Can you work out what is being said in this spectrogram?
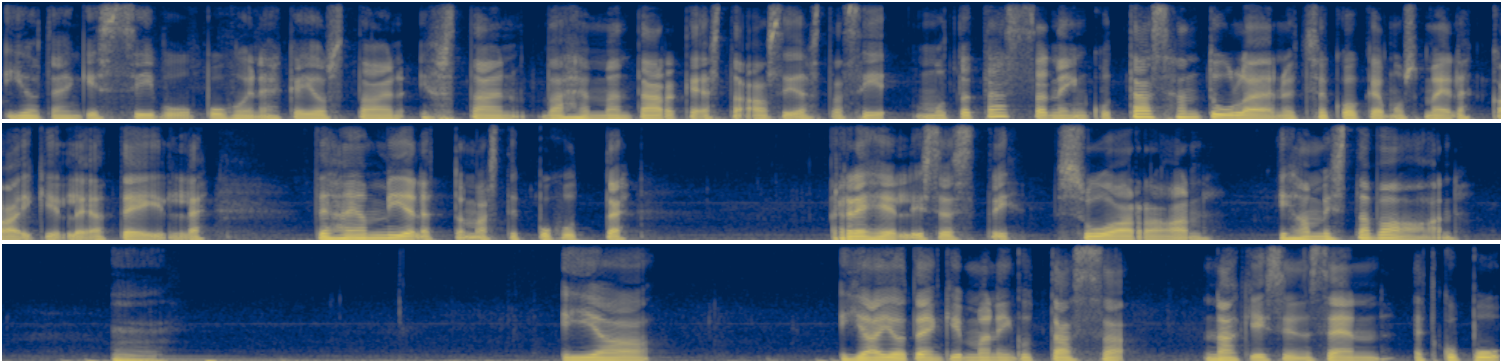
jotenkin sivuun, puhuin ehkä jostain, jostain vähemmän tärkeästä asiasta, mutta tässä niin kuin, tässähän tulee nyt se kokemus meille kaikille ja teille. Tehän ihan mielettömästi puhutte rehellisesti, suoraan, ihan mistä vaan. Mm. Ja, ja jotenkin mä niin tässä näkisin sen, että kun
